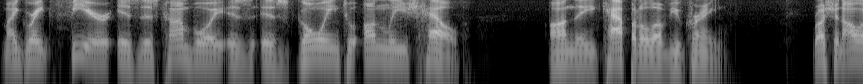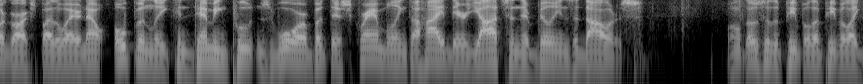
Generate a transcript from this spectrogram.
My great fear is this convoy is is going to unleash hell on the capital of Ukraine. Russian oligarchs, by the way, are now openly condemning Putin's war, but they're scrambling to hide their yachts and their billions of dollars. Well, those are the people that people like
